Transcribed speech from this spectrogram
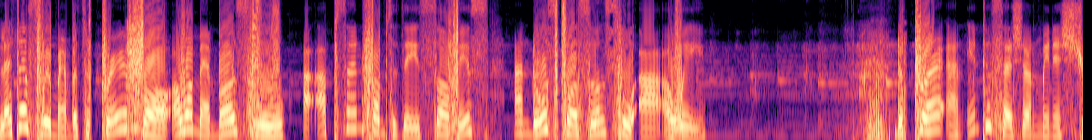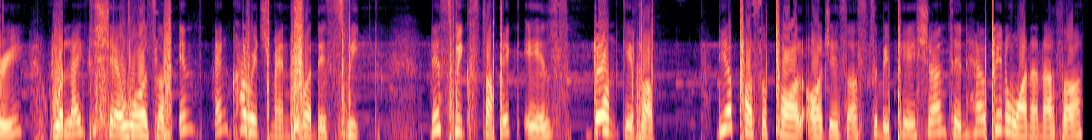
Let us remember to pray for our members who are absent from today's service and those persons who are away. The Prayer and Intercession Ministry would like to share words of encouragement for this week. This week's topic is Don't Give Up. The Apostle Paul urges us to be patient in helping one another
